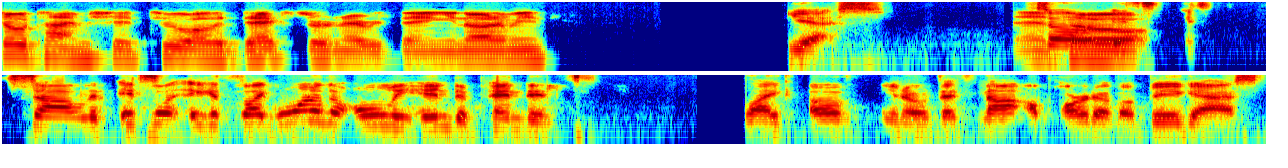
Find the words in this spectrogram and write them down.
Showtime shit too, all the Dexter and everything. You know what I mean? Yes. And so, so it's, it's solid. It's like it's like one of the only independents, like of you know, that's not a part of a big ass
